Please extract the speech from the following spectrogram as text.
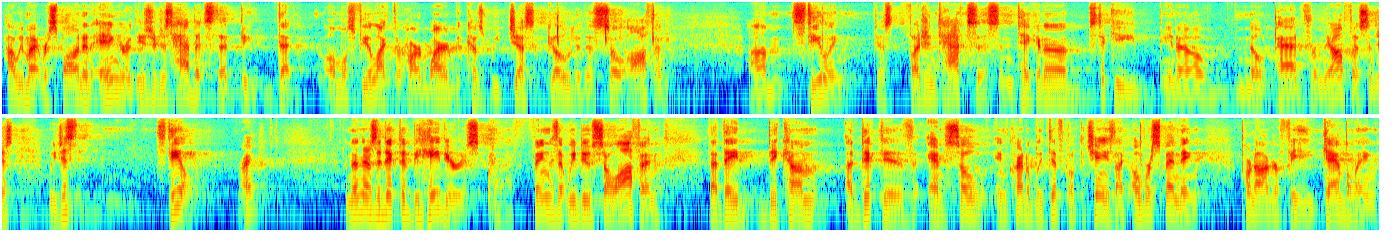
How we might respond in anger. These are just habits that, be, that almost feel like they're hardwired because we just go to this so often. Um, stealing, just fudging taxes and taking a sticky, you know, notepad from the office and just, we just steal right? And then there's addictive behaviors, things that we do so often that they become addictive and so incredibly difficult to change, like overspending, pornography, gambling,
